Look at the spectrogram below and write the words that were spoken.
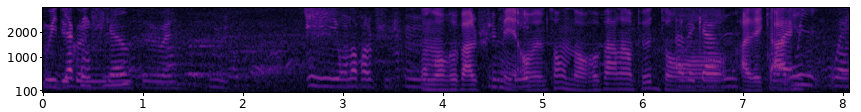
Oui, Il de y a coming conflit. out, euh, ouais. Et on n'en parle plus. Mm. On n'en reparle plus, mais, Mais- en même temps, on en reparle un peu dans... Avec Harry. avec Ouais. Harry. Oui, ouais.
